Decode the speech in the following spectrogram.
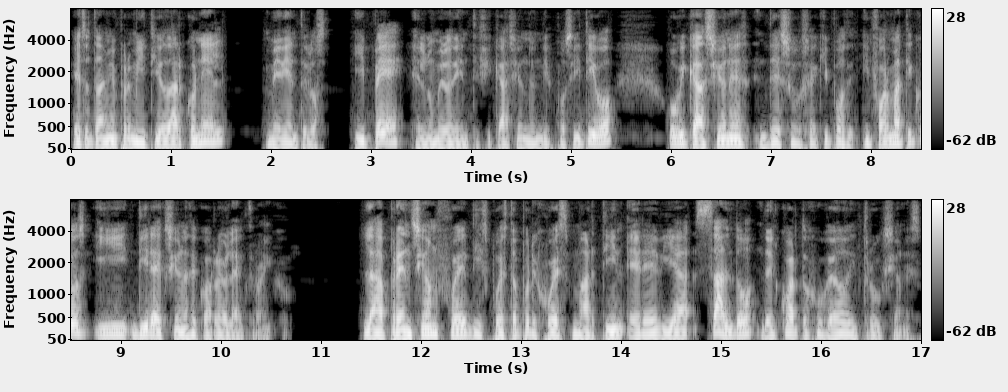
Esto también permitió dar con él, mediante los IP, el número de identificación de un dispositivo, ubicaciones de sus equipos informáticos y direcciones de correo electrónico. La aprehensión fue dispuesta por el juez Martín Heredia Saldo del cuarto juzgado de instrucciones.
